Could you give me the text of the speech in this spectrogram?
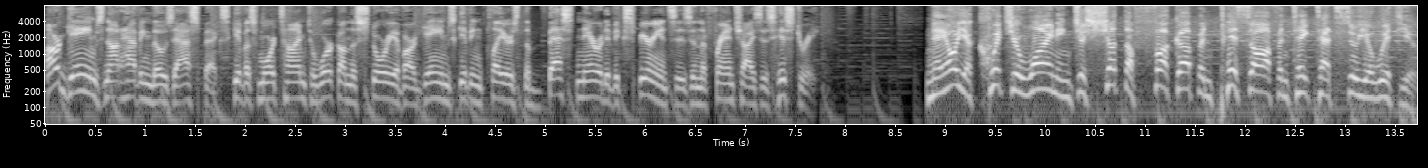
Our games not having those aspects give us more time to work on the story of our games, giving players the best narrative experiences in the franchise's history. Naoya, quit your whining, just shut the fuck up and piss off and take Tatsuya with you.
